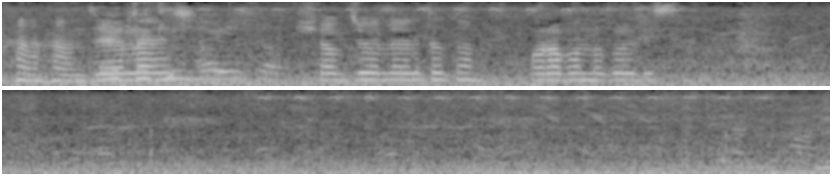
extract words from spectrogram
জুয়েলারি সব জুয়েলারি দোকান। ওরা বন্ধ করে দিচ্ছে আমাদের কথা শুনি তুলো বাংলা বাংলাটা হচ্ছে কি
